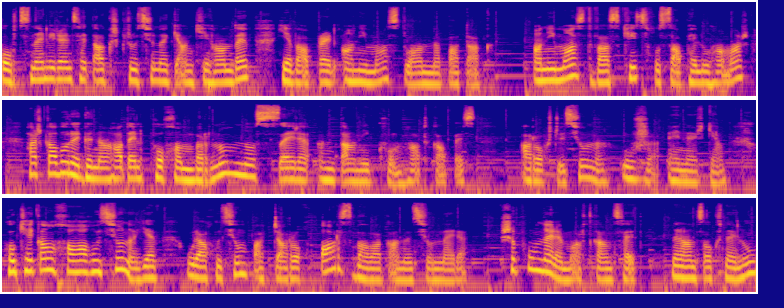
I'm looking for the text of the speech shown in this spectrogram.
կորցնել իրենց հետաքրքրությունը կյանքի հանդեպ եւ ապրել անիմաստ ու աննպատակ։ Անիմաստ վասկից խուսափելու համար հարկավոր է գնահատել փոխհմբռնումն ու սերը ընտանիքում հատկապես առողջությունը, ուժը, էներգիան, հոգեկան խաղաղությունը եւ ուրախություն պատճառող པարզ բավականությունները, շփումները մարդկանց հետ, նրանց օգնելու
